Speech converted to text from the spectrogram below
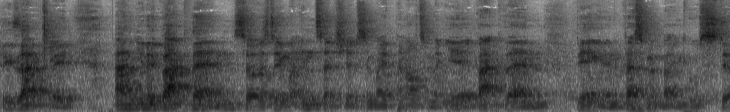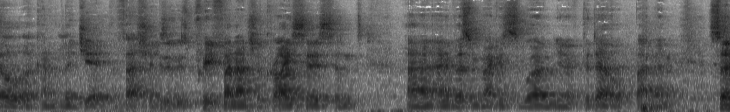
exactly. And you know, back then, so I was doing my internships in my penultimate year. Back then, being an investment banker was still a kind of legit profession because it was pre-financial crisis and uh, and investment bankers weren't you know the devil back then. So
